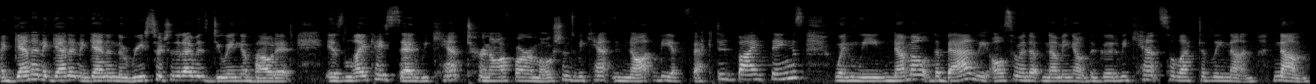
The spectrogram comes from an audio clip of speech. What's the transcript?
again and again and again in the research that I was doing about it. Is like I said, we can't turn off our emotions. We can't not be affected by things. When we numb out the bad, we also end up numbing out the good. We can't selectively numb. numb.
